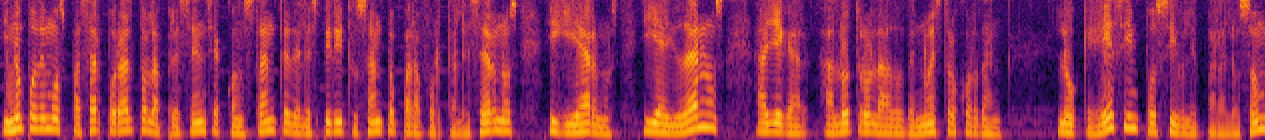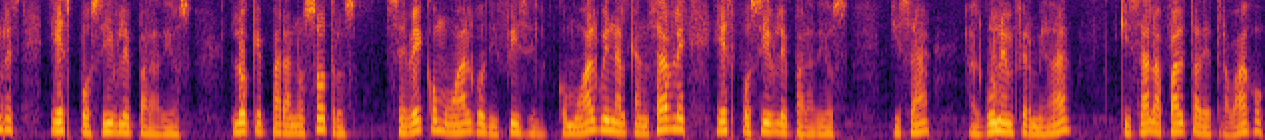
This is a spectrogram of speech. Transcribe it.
y no podemos pasar por alto la presencia constante del Espíritu Santo para fortalecernos y guiarnos y ayudarnos a llegar al otro lado de nuestro Jordán. Lo que es imposible para los hombres es posible para Dios. Lo que para nosotros se ve como algo difícil, como algo inalcanzable, es posible para Dios. Quizá alguna enfermedad, quizá la falta de trabajo,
